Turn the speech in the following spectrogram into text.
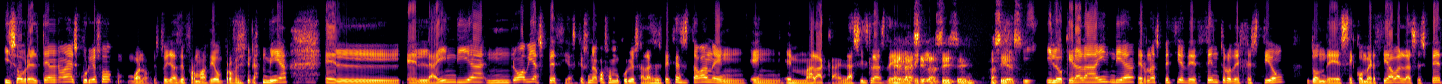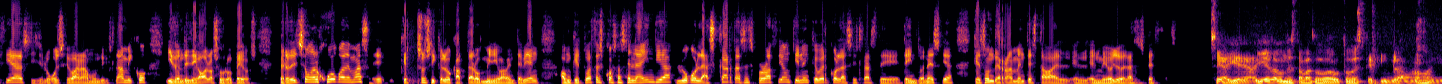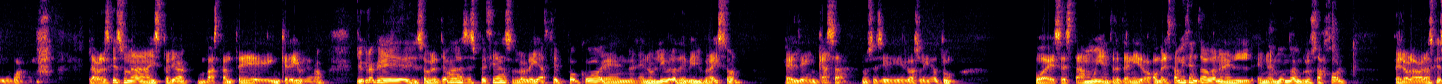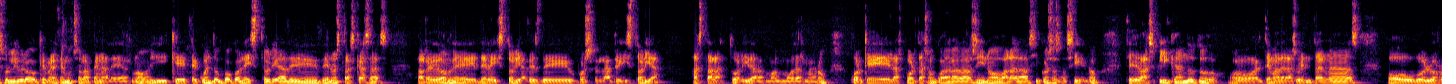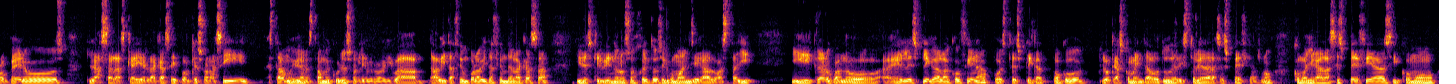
Y sobre el tema es curioso, bueno, esto ya es de formación profesional mía, el, en la India no había especias, que es una cosa muy curiosa. Las especias estaban en, en, en Malaca, en las islas de... En las islas, sí, sí, así es. Y, y, lo que era la India era una especie de centro de gestión donde se comerciaban las especias y luego se iban al mundo islámico y donde llegaban los europeos. Pero de hecho en el juego además, eh, que eso sí que lo captaron mínimamente bien, aunque tú haces cosas en la India, luego las cartas de exploración tienen que ver con las islas de, Indonesia, que es donde realmente estaba el, el, meollo de las especies. Sí, allí, era donde estaba todo, todo este tinglado, ¿no? Y bueno, la verdad es que es una historia bastante increíble, ¿no? Yo creo que sobre el tema de las especias lo leí hace poco en, en un libro de Bill Bryson, el de En Casa, no sé si lo has leído tú. Pues está muy entretenido. Hombre, está muy centrado en el, en el mundo anglosajón, pero la verdad es que es un libro que merece mucho la pena leer, ¿no? Y que te cuenta un poco la historia de, de nuestras casas alrededor de, de, la historia, desde pues, la prehistoria hasta la actualidad más moderna, ¿no? Porque las puertas son cuadradas y no ovaladas y cosas así, ¿no? Te va explicando todo, o el tema de las ventanas, o los roperos, las salas que hay en la casa y por qué son así. Está muy bien, está muy curioso el libro. Y va habitación por habitación de la casa y describiendo los objetos y cómo han llegado hasta allí. Y claro, cuando él explica la cocina, pues te explica poco lo que has comentado tú de la historia de las especias, ¿no? Cómo llegan las especias y cómo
